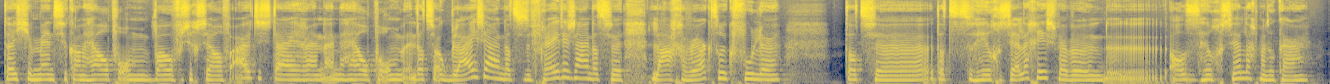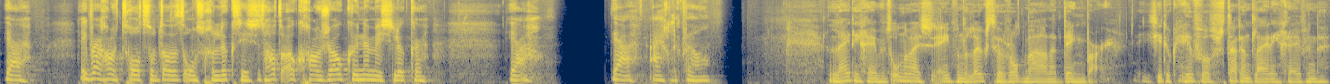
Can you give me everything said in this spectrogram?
Dat je mensen kan helpen om boven zichzelf uit te stijgen. En, en helpen om dat ze ook blij zijn, dat ze tevreden zijn, dat ze lage werkdruk voelen. Dat, ze, dat het heel gezellig is. We hebben uh, altijd heel gezellig met elkaar. Ja, ik ben gewoon trots op dat het ons gelukt is. Het had ook gewoon zo kunnen mislukken. Ja, ja eigenlijk wel. Leidinggevend onderwijs is een van de leukste rotbanen denkbaar. Je ziet ook heel veel startend leidinggevenden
